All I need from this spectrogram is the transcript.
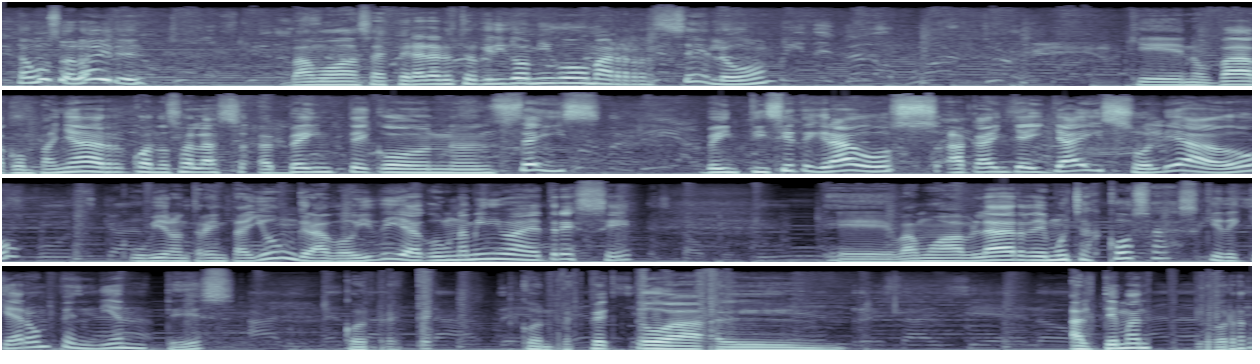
estamos al aire. Vamos a esperar a nuestro querido amigo Marcelo. Que nos va a acompañar cuando son las 20 con 6. 27 grados acá en Yayay, soleado. Hubieron 31 grados hoy día con una mínima de 13. Eh, vamos a hablar de muchas cosas que quedaron pendientes con, con respecto al, al tema anterior.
